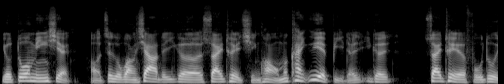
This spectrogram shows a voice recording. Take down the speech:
有多明显？哦，这个往下的一个衰退情况。我们看月比的一个衰退的幅度，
